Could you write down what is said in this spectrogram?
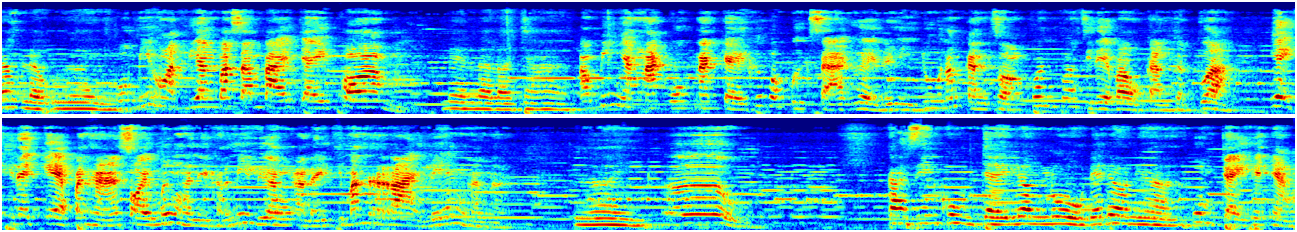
นั่แล้วเอ้ยผมมีหอดเรียงว่สบายใจพร้อมแม่นและล่ะจ้าเอามีหยังหนักอกหนักใจคือว่าปรึกษาเอ่ยเดี๋ยวนี้อยู่น้ำกันสองคนพ่อสิได้เบากันจักตัว เย่ที่ได้แก้ปัญหาซอยมึงหันนี่คันมีเรื่องอะไรที่มันร้ายแรงหันน่ะเอ้ยเออกาซีคุ้มใจเรื่องลูกได้อเดี๋ยวเนี่ยกุ้มใจเฮ็ดหยัง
